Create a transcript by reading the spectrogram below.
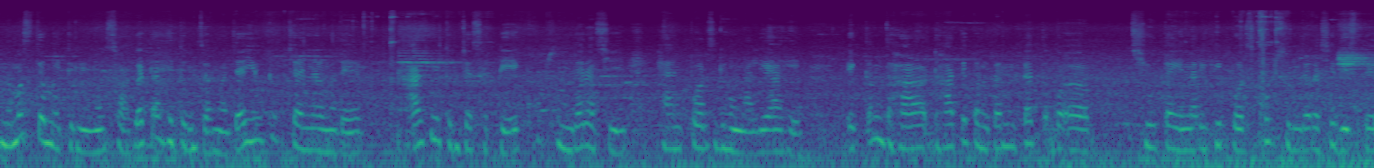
नमस्ते मैत्रिणी स्वागत आहे तुमचं माझ्या यूट्यूब चॅनलमध्ये आज मी तुमच्यासाठी एक खूप सुंदर अशी हँड पर्स घेऊन आली आहे. एकदम दहा दहा ते पंधरा मिनटात ब शिवता येणारी ही पर्स खूप सुंदर अशी दिसते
